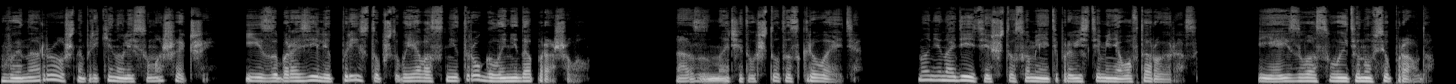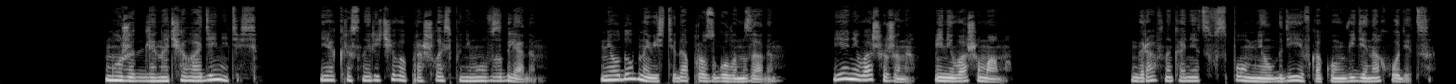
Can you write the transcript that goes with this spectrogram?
Вы нарочно прикинулись сумасшедшей и изобразили приступ, чтобы я вас не трогал и не допрашивал. А значит, вы что-то скрываете. Но не надейтесь, что сумеете провести меня во второй раз. Я из вас вытяну всю правду. Может, для начала оденетесь? Я красноречиво прошлась по нему взглядом. Неудобно вести допрос голым задом. Я не ваша жена и не ваша мама. Граф, наконец, вспомнил, где и в каком виде находится.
